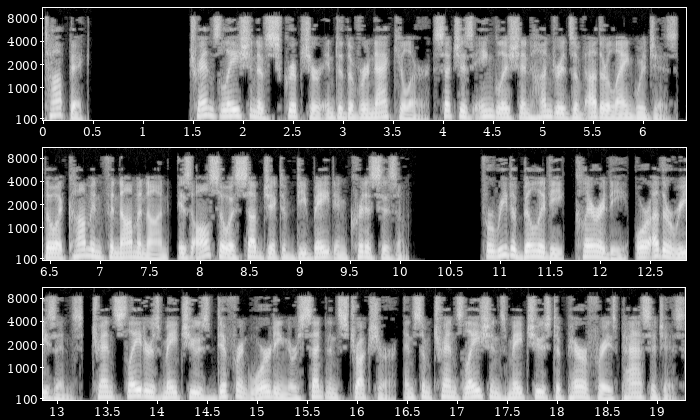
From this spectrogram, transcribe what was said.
Topic: Translation of scripture into the vernacular such as English and hundreds of other languages, though a common phenomenon, is also a subject of debate and criticism. For readability, clarity, or other reasons, translators may choose different wording or sentence structure, and some translations may choose to paraphrase passages.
